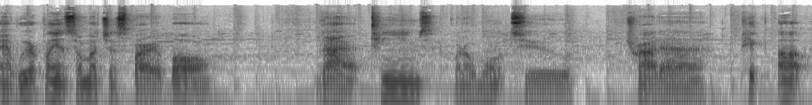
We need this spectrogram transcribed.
And we are playing so much inspired ball that teams gonna want to try to pick up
